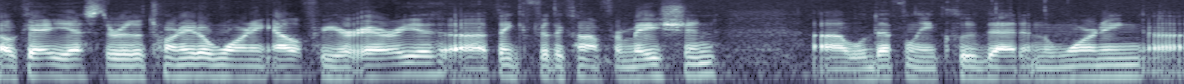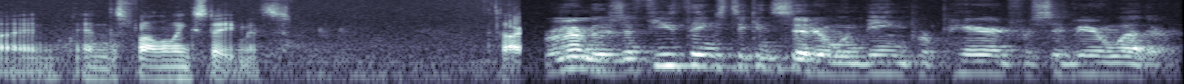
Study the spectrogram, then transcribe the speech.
Okay, yes, there is a tornado warning out for your area. Uh, thank you for the confirmation. Uh, we'll definitely include that in the warning uh, and, and the following statements. Remember, there's a few things to consider when being prepared for severe weather.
